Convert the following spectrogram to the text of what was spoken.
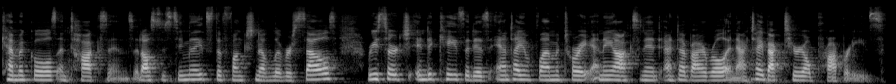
chemicals, and toxins. It also stimulates the function of liver cells. Research indicates it has anti inflammatory, antioxidant, antiviral, and antibacterial properties.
